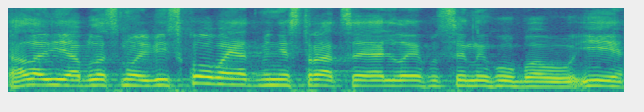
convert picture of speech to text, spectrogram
голові обласної військової адміністрації Олегу Синегубову і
